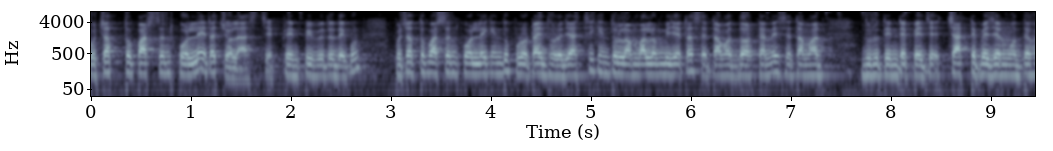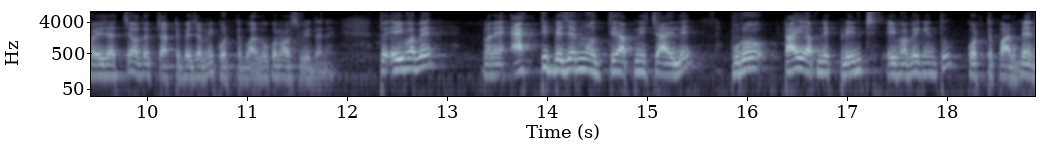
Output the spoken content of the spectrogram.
পঁচাত্তর পার্সেন্ট করলে এটা চলে আসছে। প্রিন্ট প্রিভিউতে দেখুন, পঁচাত্তর পার্সেন্ট করলে কিন্তু পুরোটাই ধরে যাচ্ছে, কিন্তু লম্বালম্বি যেটা সেটা আমার দরকার নেই, সেটা আমার দুটো তিনটে পেজে চারটে পেজের মধ্যে হয়ে যাচ্ছে, অতএব চারটে পেজ আমি করতে পারব, কোনো অসুবিধা নেই। তো এইভাবে মানে একটি পেজের মধ্যে আপনি চাইলে পুরোটাই আপনি প্রিন্ট এইভাবে কিন্তু করতে পারবেন।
